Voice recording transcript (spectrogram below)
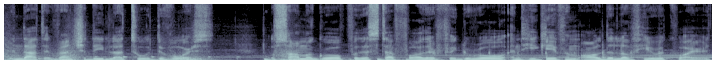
and that eventually led to a divorce. Osama grew up with a stepfather Figaro and he gave him all the love he required.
